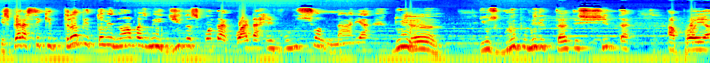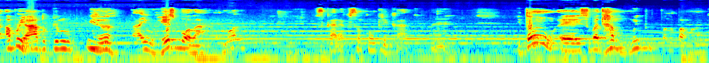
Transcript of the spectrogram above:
Espera-se que Trump tome novas medidas contra a guarda revolucionária do Irã e os grupos militantes Shita apoia, apoiado pelo Irã, tá? o Hezbollah. É Os caras são complicados. Né? Então, é, isso vai dar muito pano para manga.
